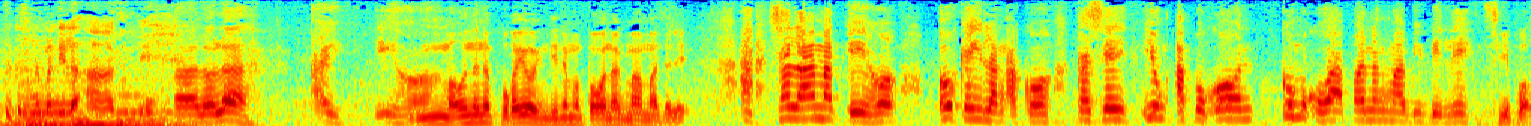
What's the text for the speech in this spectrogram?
Tagal naman nila ate. Ah, Lola, Ay, iho. mauna na po kayo. Hindi naman po ako nagmamadali. Ah, salamat, iho. Okay lang ako kasi yung apo ko kumukuha pa ng mabibili. Sige po.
